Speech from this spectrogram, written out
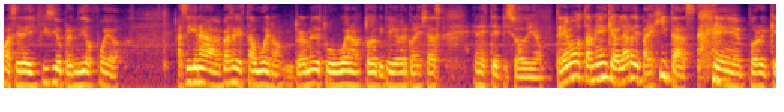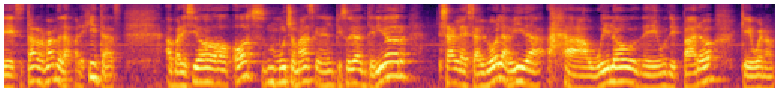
o hacia el edificio prendido fuego. Así que nada, me parece que está bueno, realmente estuvo bueno todo lo que tiene que ver con ellas en este episodio. Tenemos también que hablar de parejitas, porque se están armando las parejitas. Apareció Oz mucho más que en el episodio anterior. Ya le salvó la vida a Willow de un disparo. Que bueno,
